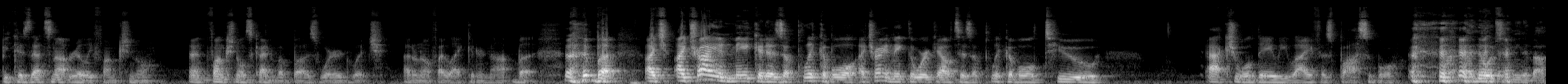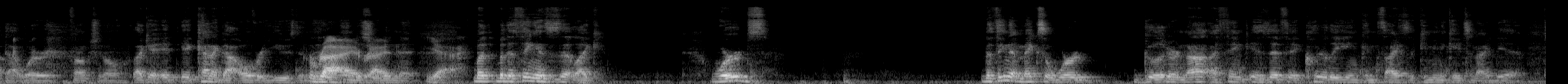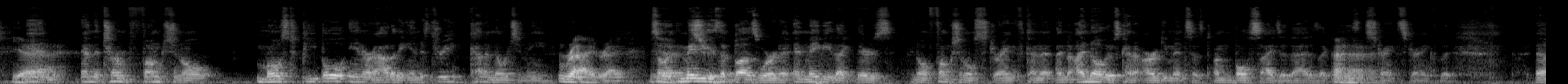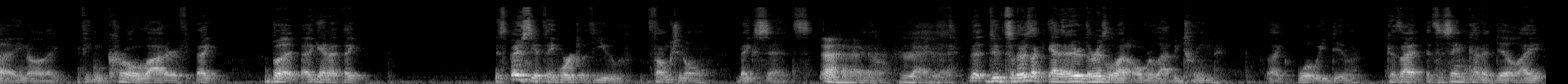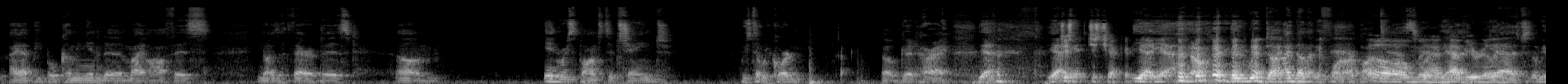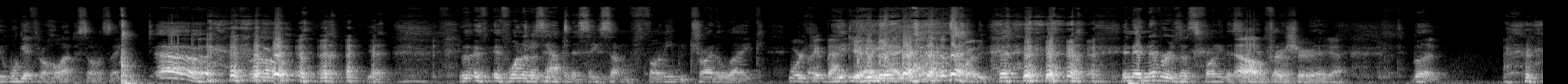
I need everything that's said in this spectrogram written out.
because that's not really functional. And functional is kind of a buzzword which i don't know if i like it or not but but I, I try and make it as applicable i try and make the workouts as applicable to actual daily life as possible I know what you mean about that word, functional. Like it, it, kind of got overused in the right industry, right didn't it? yeah But but the thing is, is that like words. The thing that makes a word good or not, I think, is if it clearly and concisely communicates an idea. Yeah. And and the term functional, most people in or out of the industry kind of know what you mean. right right So Yeah, it maybe it's a buzzword, and maybe like there's you know functional strength kind of. And I know there's kind of arguments as on both sides of that. Is like what Uh-huh. isn't strength strength, but uh, you know like if you can curl a lot or if like, but again I- like, especially if they've worked with you, functional makes sense. uh-huh. You know. right right But, dude, so there's like yeah, there, there is a lot of overlap between like what we do because I it's the same kind of deal. I I have people coming into my office, you know, as a therapist, um, in response to change. We still recording? Oh, good. All right. Yeah. Yeah. just it- just check it yeah, yeah, no, dude, we've done. I've done that before on our podcast. Oh, man, yeah, have you really? Yeah, it's just, we, we'll get through a whole episode. And it's like, oh, oh. yeah. if, if one of us happened to say something funny, we try to like Work like, it back yeah, in. Yeah, yeah. That's funny. and that never is as funny the second oh, for time, sure. Yeah. But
